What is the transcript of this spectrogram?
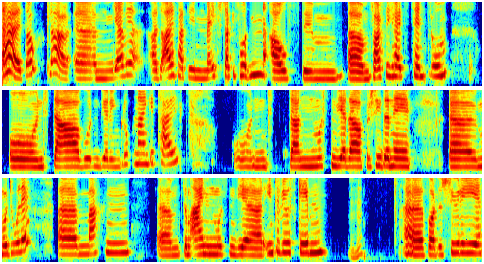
Ja, doch, klar. Ähm, ja, wir, also alles hat in Melk stattgefunden auf dem ähm, Fahrsicherheitszentrum und da wurden wir in Gruppen eingeteilt und dann mussten wir da verschiedene äh, Module äh, machen. Ähm, zum einen mussten wir Interviews geben mhm. äh, vor der Jury,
